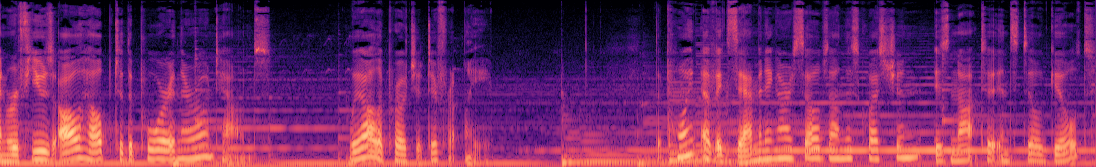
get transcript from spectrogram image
and refuse all help to the poor in their own towns. We all approach it differently. The point of examining ourselves on this question is not to instill guilt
